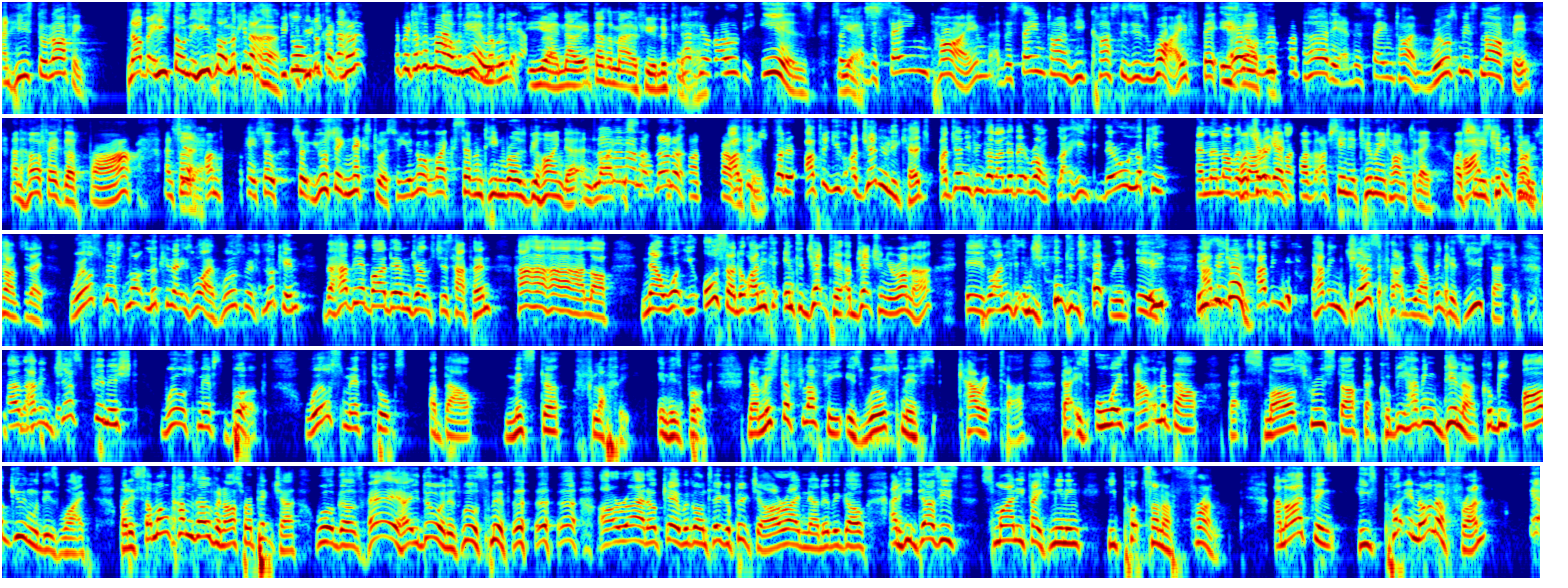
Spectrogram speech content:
and he's still laughing. No, but he's still he's not looking at her. He's If you look at got- that, no, no, but it doesn't matter. Oh, when yeah, he's well, looking at yeah, no, it doesn't matter if you're looking You at have your own ears. So at the same time, at the same time he cusses his wife, they He's laughing. everyone heard it at the same time. Will Smith's laughing and her face goes "Bah." and so Yeah. I'm okay, so so you're sitting next to her, so you're not like 17 rows behind her and No, like no, no, no, no, no. I think team. you got it. I think you. I genuinely, Kej. I genuinely think got that a little bit wrong. Like he's, they're all looking in another Watch it again. Like, I've, I've seen it too many times today. I've seen I've it too seen many it too many times. times today. Will Smith's not looking at his wife. Will Smith's looking. The Javier Bardem jokes just happened. Ha ha ha ha! ha laugh. Now, what you also do, I need to interject here. Objection, Your Honor, is what I need to in- interject with is Who- who's the having, judge? having having just yeah, I think it's you, Sach. Um, having just finished Will Smith's book, Will Smith talks about Mr. Fluffy in his book. Now, Mr. Fluffy is Will Smith's character that is always out and about, that smiles through stuff, that could be having dinner, could be arguing with his wife. But if someone comes over and asks for a picture, Will goes, "Hey, how you doing? It's Will Smith. All right, okay, we're gonna take a picture. All right, now there we go." And he does his smiley face, meaning he puts on a front. And I think he's putting on a front.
